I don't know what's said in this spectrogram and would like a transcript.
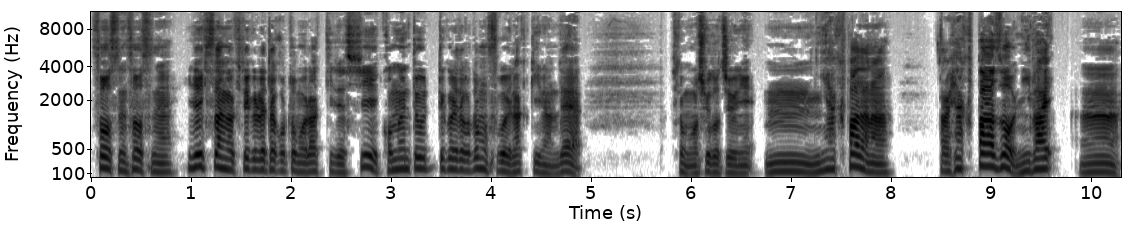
そうっすね、そうっすね。秀樹さんが来てくれたこともラッキーですし、コメント打ってくれたこともすごいラッキーなんで、しかもお仕事中に。うーん、200%だな。だから100%増2倍。うん。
